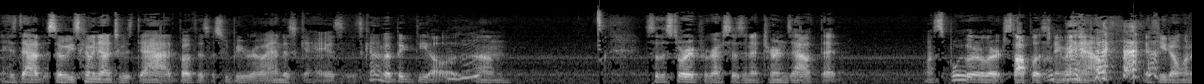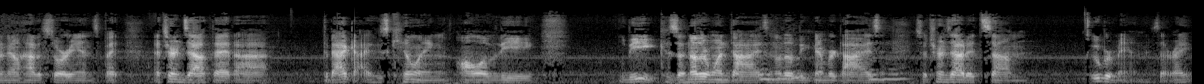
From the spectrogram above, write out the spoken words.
his dad. So he's coming out to his dad both as a superhero and as gay. It's, it's kind of a big deal. Um, so the story progresses, and it turns out that. Well, spoiler alert! Stop listening right now if you don't want to know how the story ends. But it turns out that uh, the bad guy who's killing all of the league because another one dies, another league member dies. So it turns out it's um, Uberman. Is that right?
